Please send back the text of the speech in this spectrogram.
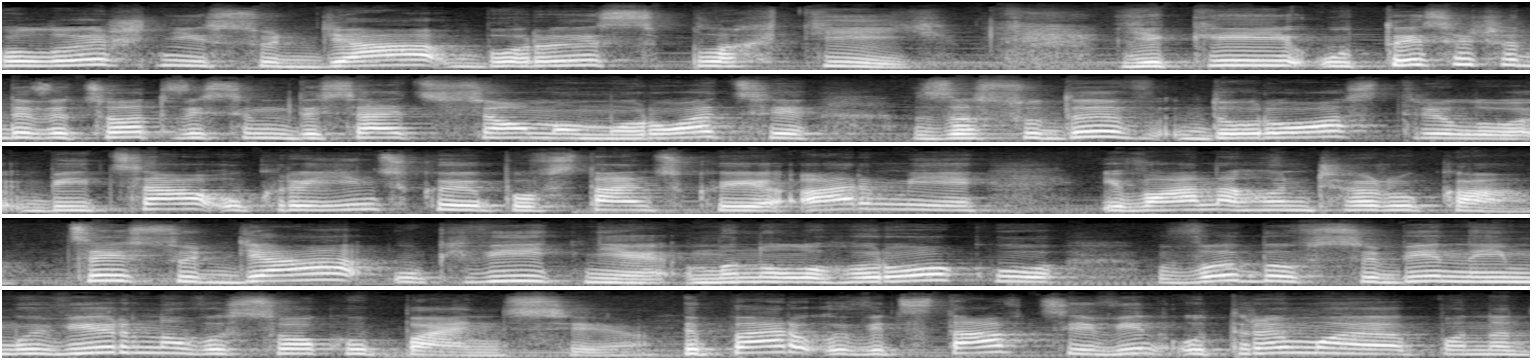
колишній суддя Борис Плахтій, який у 1987 році засудив до розстрілу бійця української повстанської армії Івана Гончарука. Цей суддя у квітні минулого року вибив собі неймовірно високу пенсію. Тепер у відставці він отримує понад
